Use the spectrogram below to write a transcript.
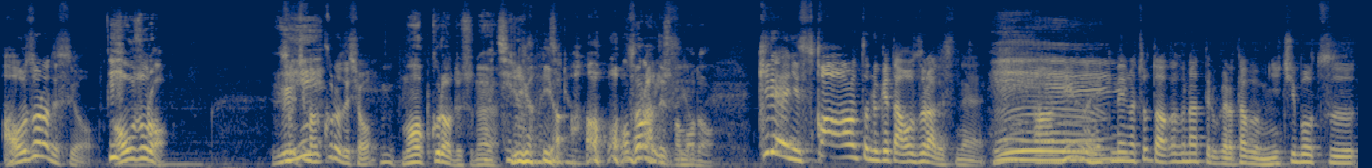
青空ですよ。青空。そっち真っ黒でしょ、真っ暗ですね。いやいや青空ですすよかまだ綺麗にスコーンと抜けた青空ですね。あビールの壁面がちょっと赤くなってるから多分日没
